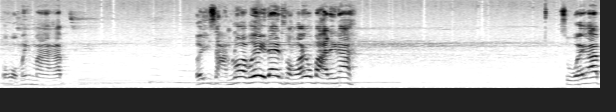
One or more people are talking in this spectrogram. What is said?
โอ้โหไม่มาครับเฮ้ยอีกสามรอบเฮ้ยได้สองร้อยกว่าบาทเองนะสวยครับ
